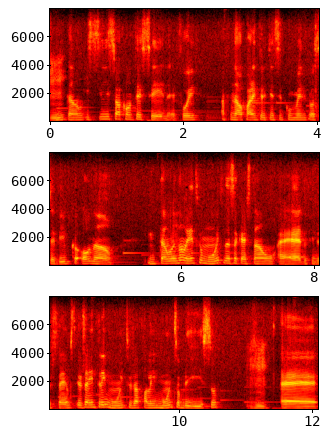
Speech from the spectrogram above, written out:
Uhum. Então, e se isso acontecer, né? Foi, afinal, 48 tinha sido cumprimento de profecia bíblica ou não? Então, eu não entro muito nessa questão é, do fim dos tempos. Eu já entrei muito, já falei muito sobre isso. Uhum. É,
